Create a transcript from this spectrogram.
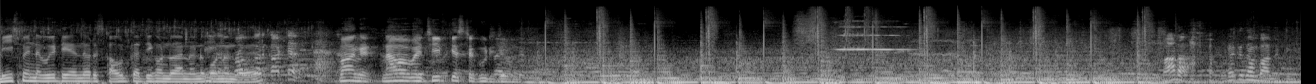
பீச்மெண்ட வீட்டுல இருந்து ஒரு ஸ்கவுட் கத்தி கொண்டு வரணும்னு கொண்டு கட்டர் வாங்க நாம போய் சீஃப் கெஸ்ட்டை கூட்டிட்டு வந்துடலாம் வாடா. உனக்கு தான் பார்த்துட்டு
